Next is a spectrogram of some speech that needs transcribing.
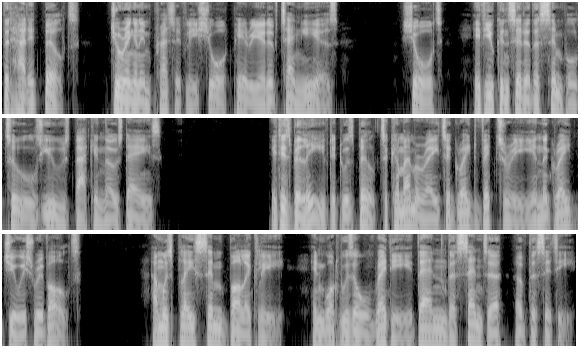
that had it built during an impressively short period of 10 years. Short if you consider the simple tools used back in those days. It is believed it was built to commemorate a great victory in the Great Jewish Revolt, and was placed symbolically in what was already then the center of the city.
